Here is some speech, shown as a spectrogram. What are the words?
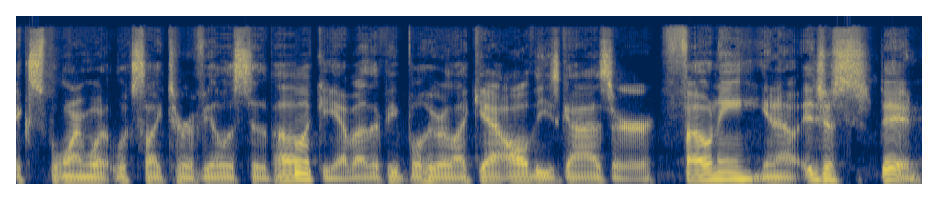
exploring what it looks like to reveal this to the public. You have other people who are like, yeah, all these guys are phony. You know, it just, dude,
